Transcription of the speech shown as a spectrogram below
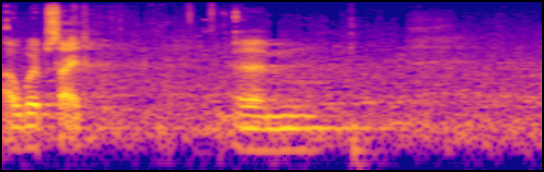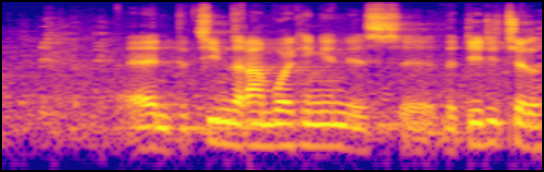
our website. Um, and the team that I'm working in is uh, the digital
